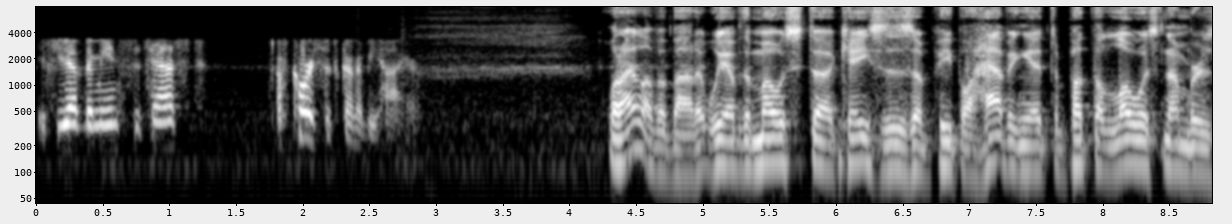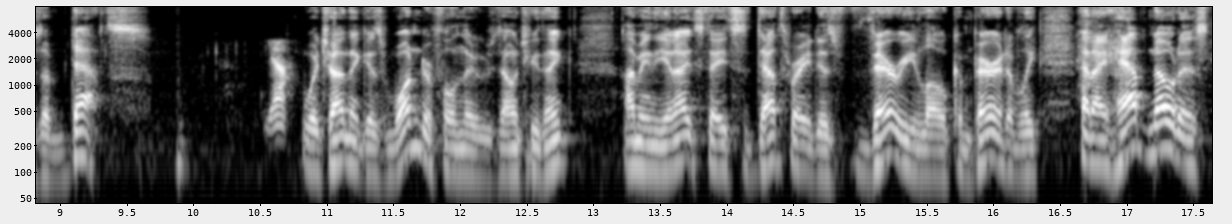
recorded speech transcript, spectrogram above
if you have the means to test of course it's going to be higher What I love about it, we have the most uh, cases of people having it, but the lowest numbers of deaths. yeah which I think is wonderful news, don't you think? I mean, the United States' death rate is very low comparatively. And I have noticed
